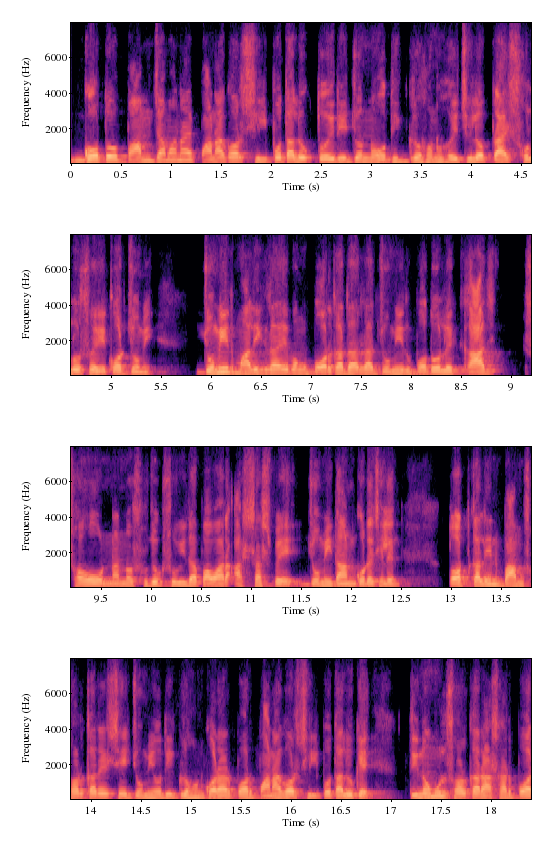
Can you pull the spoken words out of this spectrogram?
গত বাম জামানায় পানাগড় শিল্প তালুক তৈরির জন্য অধিগ্রহণ হয়েছিল প্রায় ষোলোশো একর জমি। জমির মালিকরা এবং বর্গাদাররা জমির বদলে কাজ সহ অন্যান্য সুযোগ সুবিধা পাওয়ার আশ্বাস পেয়ে জমি দান করেছিলেন। তৎকালীন বাম সরকারের সেই জমি অধিগ্রহণ করার পর পানাগড় শিল্প তালুকে তৃণমূল সরকার আসার পর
